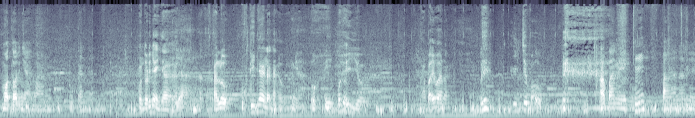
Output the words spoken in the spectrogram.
motornya kan bukan. Kan motornya iya. Iya. Kalau buktinya enggak tahu. Ya bukti masa iya? Bapaknya warang. Leh kincip oh apa nih Hmm? panganannya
